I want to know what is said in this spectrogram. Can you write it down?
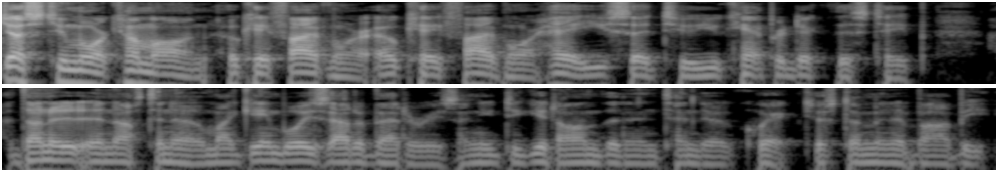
Just two more. Come on. Okay, five more. Okay, five more. Hey, you said two. You can't predict this tape. I've done it enough to know. My Game Boy's out of batteries. I need to get on the Nintendo quick. Just a minute, Bobby.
